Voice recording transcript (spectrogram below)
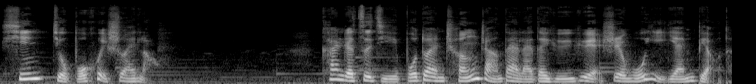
心就不会衰老。看着自己不断成长带来的愉悦是无以言表的，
